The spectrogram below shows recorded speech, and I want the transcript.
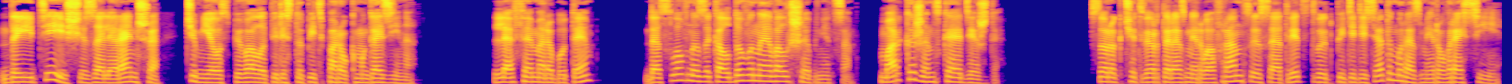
да и те исчезали раньше, чем я успевала переступить порог магазина. «Ля Фемера Буте» — дословно заколдованная волшебница, марка женской одежды. 44 размер во Франции соответствует 50 размеру в России.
